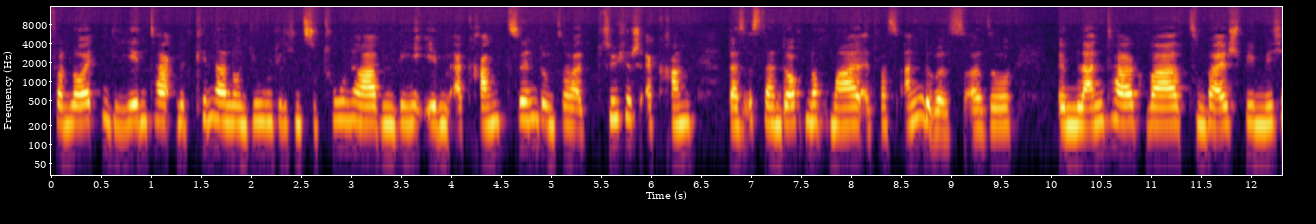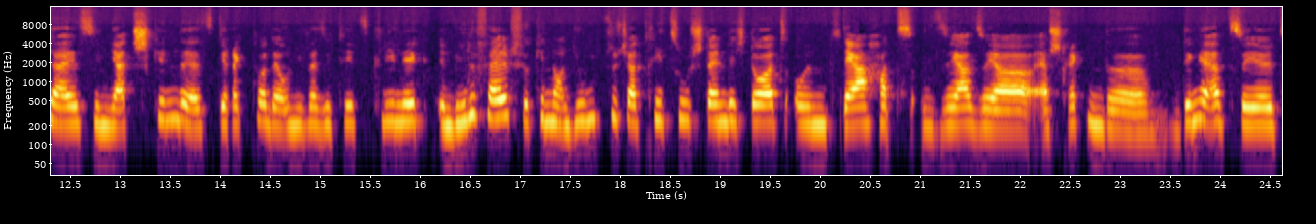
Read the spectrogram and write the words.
von Leuten, die jeden Tag mit Kindern und Jugendlichen zu tun haben, die eben erkrankt sind und zwar psychisch erkrankt, das ist dann doch nochmal etwas anderes. Also im Landtag war zum Beispiel Michael Sinjatschkin, der ist Direktor der Universitätsklinik in Bielefeld für Kinder- und Jugendpsychiatrie zuständig dort. Und der hat sehr, sehr erschreckende Dinge erzählt.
